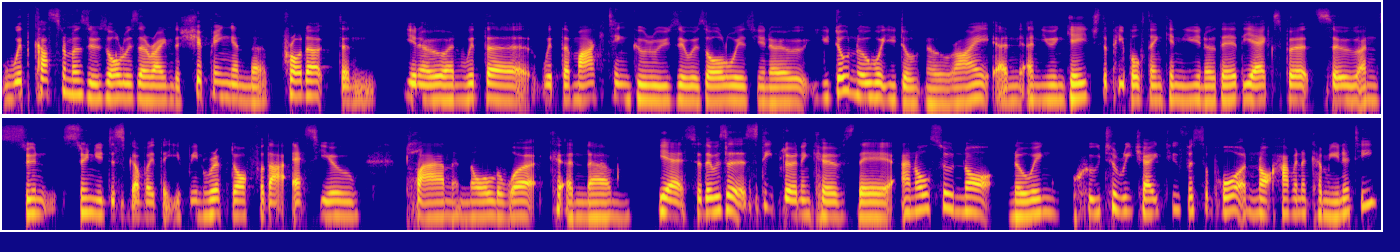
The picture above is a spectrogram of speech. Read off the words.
With customers who's always around the shipping and the product and you know and with the with the marketing gurus it was always you know you don't know what you don't know right? And and you engage the people thinking you know they're the experts. So and soon soon you discover that you've been ripped off for that seo plan and all the work. And um yeah so there was a steep learning curves there. And also not knowing who to reach out to for support and not having a community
